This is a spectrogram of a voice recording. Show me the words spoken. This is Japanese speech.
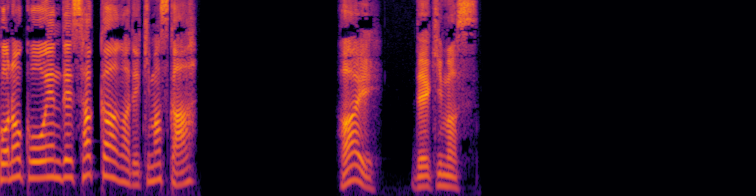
この公園でサッカーができますか？はい、できます。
